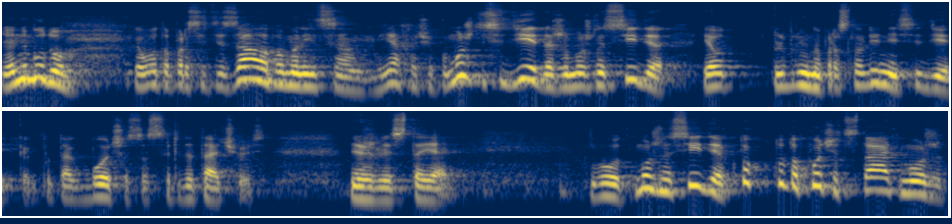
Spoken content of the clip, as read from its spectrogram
Я не буду кого-то просить из зала помолиться. Я хочу, можете сидеть, даже можно сидя. Я вот люблю на прославлении сидеть, как бы так больше сосредотачиваюсь, нежели стоять. Вот, можно сидя, кто, кто-то хочет встать, может,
